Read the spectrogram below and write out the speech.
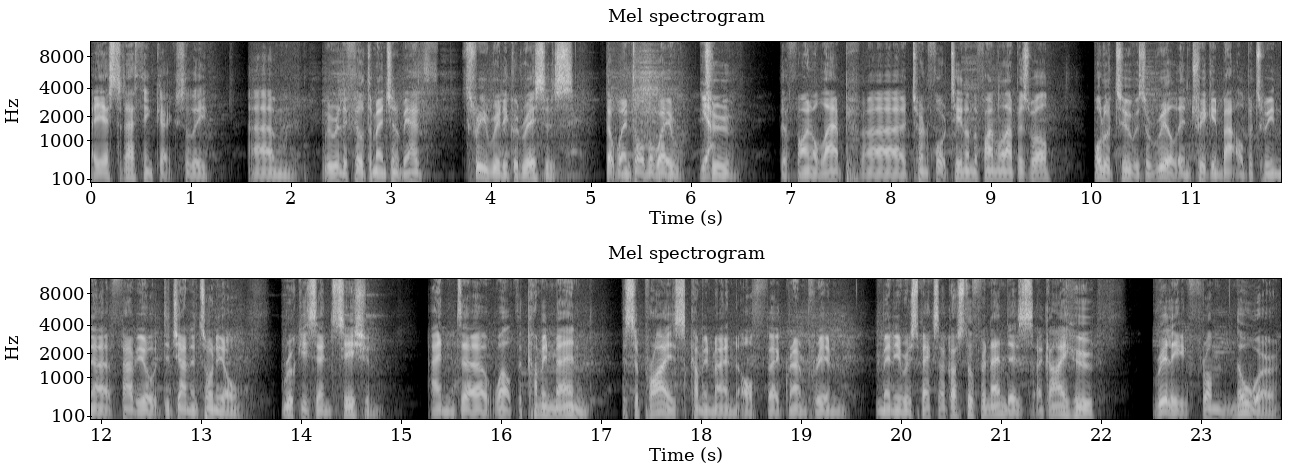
uh, yesterday. I think actually um, we really failed to mention that we had three really good races that went all the way Yeah. to the final lap, uh, turn 14 on the final lap as well. Moto 2 was a real intriguing battle between uh, Fabio Di Giannantonio, rookie sensation, and, uh, well, the coming man, the surprise coming man of uh, Grand Prix in many respects, Augusto Fernandez, a guy who really from nowhere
